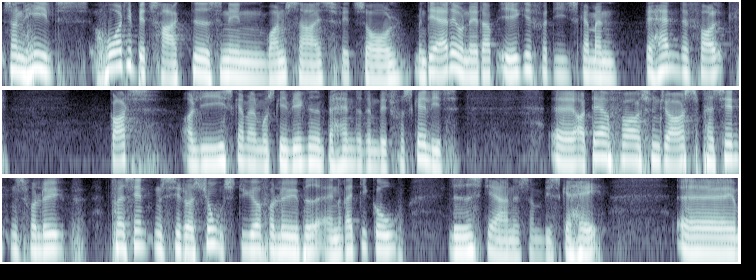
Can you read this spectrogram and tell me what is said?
sådan helt hurtigt betragtet sådan en one size fits all. Men det er det jo netop ikke, fordi skal man behandle folk godt og lige, skal man måske i virkeligheden behandle dem lidt forskelligt. Øh, og derfor synes jeg også, at patientens forløb, patientens situationsstyre forløbet er en rigtig god ledestjerne, som vi skal have. Øh,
